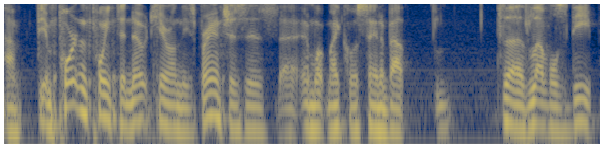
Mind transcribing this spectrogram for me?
Um, the important point to note here on these branches is, uh, and what Michael was saying about the levels deep,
